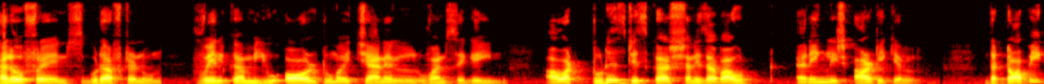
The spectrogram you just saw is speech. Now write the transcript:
Hello, friends, good afternoon. Welcome you all to my channel once again. Our today's discussion is about an English article. The topic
